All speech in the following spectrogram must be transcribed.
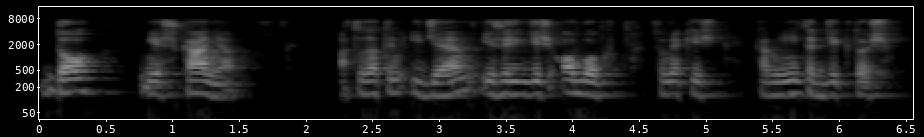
do mieszkania. A co za tym idzie, jeżeli gdzieś obok są jakieś kamienice, gdzie ktoś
